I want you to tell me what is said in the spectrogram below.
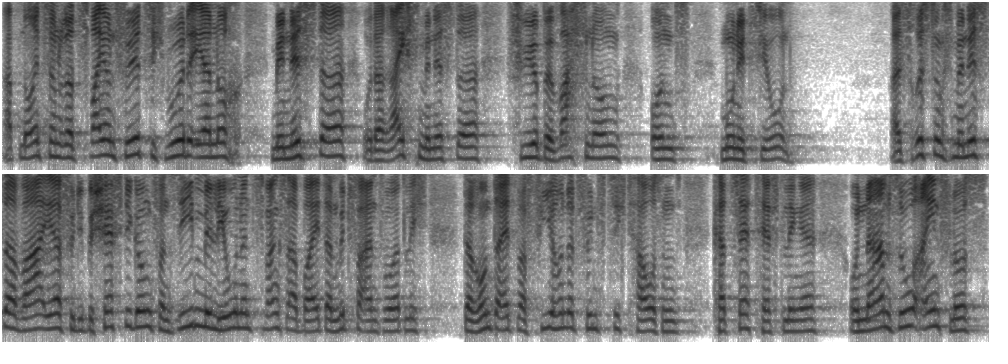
Ab 1942 wurde er noch Minister oder Reichsminister für Bewaffnung und Munition. Als Rüstungsminister war er für die Beschäftigung von sieben Millionen Zwangsarbeitern mitverantwortlich, darunter etwa 450.000 KZ-Häftlinge und nahm so Einfluss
